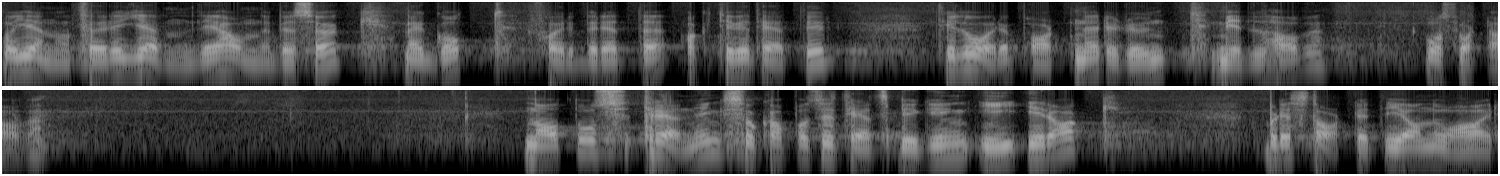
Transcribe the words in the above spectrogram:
og gjennomfører jevnlige havnebesøk med godt forberedte aktiviteter til våre partnere rundt Middelhavet og Svartehavet. Natos trenings- og kapasitetsbygging i Irak ble startet i januar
